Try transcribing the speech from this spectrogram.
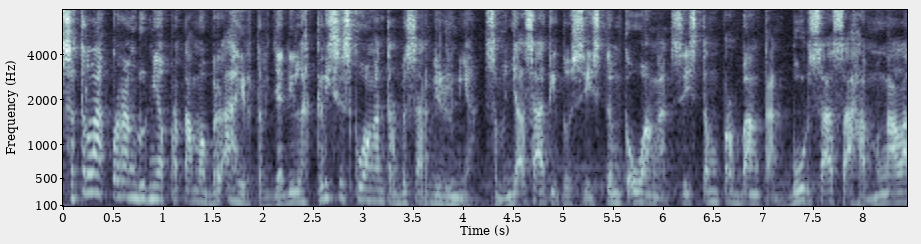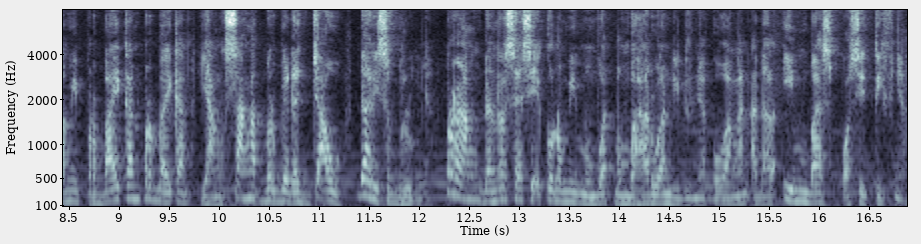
Setelah Perang Dunia Pertama berakhir, terjadilah krisis keuangan terbesar di dunia. Semenjak saat itu, sistem keuangan, sistem perbankan, bursa saham mengalami perbaikan-perbaikan yang sangat berbeda jauh dari sebelumnya. Perang dan resesi ekonomi membuat pembaharuan di dunia keuangan adalah imbas positifnya.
